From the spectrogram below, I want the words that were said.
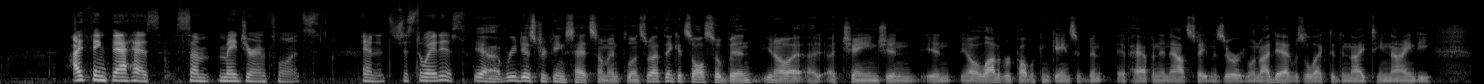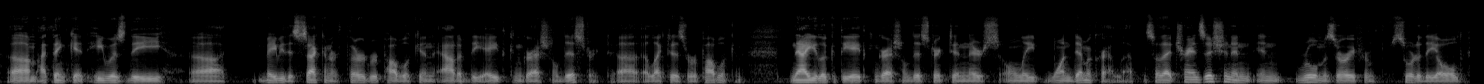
I think that has some major influence, and it's just the way it is. Yeah, redistricting's had some influence, but I think it's also been, you know, a, a change in, in, you know, a lot of the Republican gains have been have happened in outstate Missouri. When my dad was elected in 1990, um, I think it, he was the uh, maybe the second or third Republican out of the eighth congressional district uh, elected as a Republican. Now you look at the eighth congressional district, and there's only one Democrat left. So that transition in, in rural Missouri from sort of the old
